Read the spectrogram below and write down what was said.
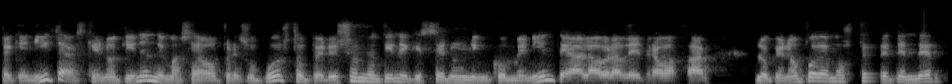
pequeñitas que no tienen demasiado presupuesto, pero eso no tiene que ser un inconveniente a la hora de trabajar. Lo que no podemos pretender,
